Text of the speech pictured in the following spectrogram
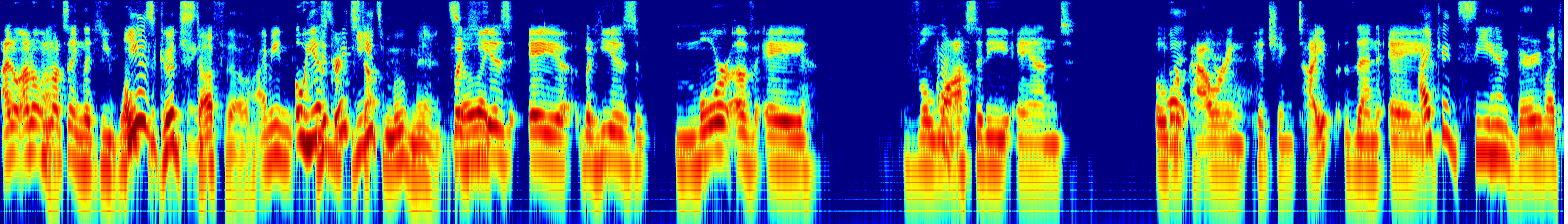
I don't. I don't. I'm hmm. not saying that he won't. He has good pitching, stuff though. I mean, Oh, he has his- great He gets movement, but so, he like, is a. But he is more of a hmm. velocity and overpowering pitching type than a. I could see him very much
